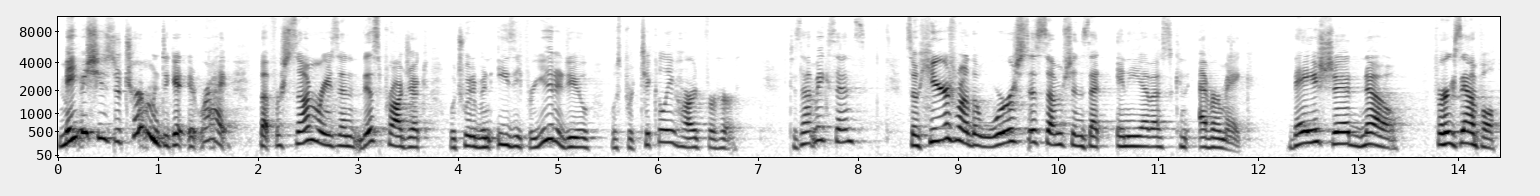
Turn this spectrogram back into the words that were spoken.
Maybe she's determined to get it right, but for some reason, this project, which would have been easy for you to do, was particularly hard for her. Does that make sense? So here's one of the worst assumptions that any of us can ever make they should know. For example,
